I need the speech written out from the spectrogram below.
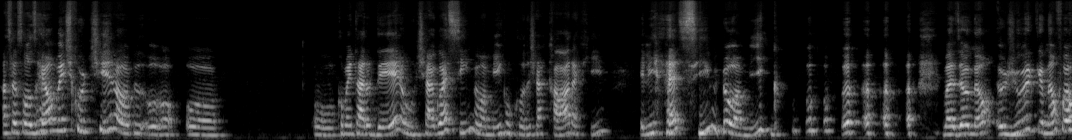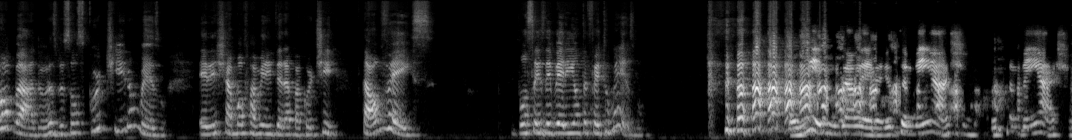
As pessoas realmente curtiram o, o, o, o comentário dele. O Thiago é sim meu amigo, vou deixar claro aqui. Ele é sim meu amigo. Mas eu não, eu juro que não foi roubado. As pessoas curtiram mesmo. Ele chamou a família inteira para curtir? Talvez. Vocês deveriam ter feito o mesmo. É mesmo, galera. Eu também acho. Eu também acho.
